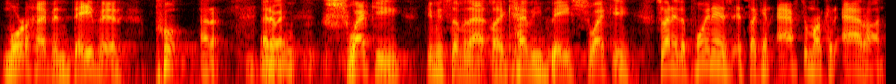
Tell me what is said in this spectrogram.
Mordechai ben David. I don't Anyway, Shweki, give me some of that like heavy bass Shweki. So anyway, the point is it's like an aftermarket add-on.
